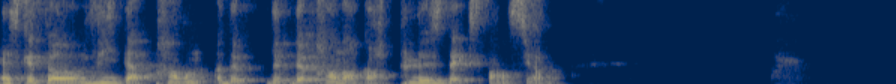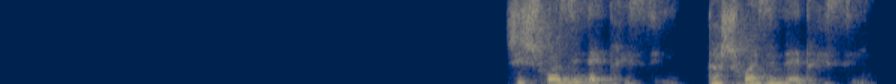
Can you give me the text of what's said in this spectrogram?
Est-ce que tu as envie d'apprendre, de, prendre encore plus d'expansion? J'ai choisi d'être ici. Tu as choisi d'être ici.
